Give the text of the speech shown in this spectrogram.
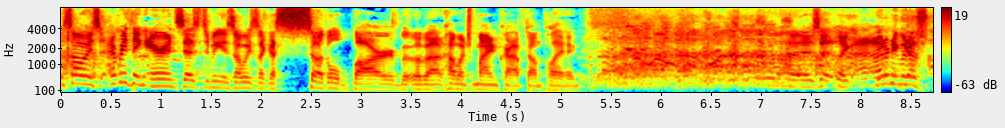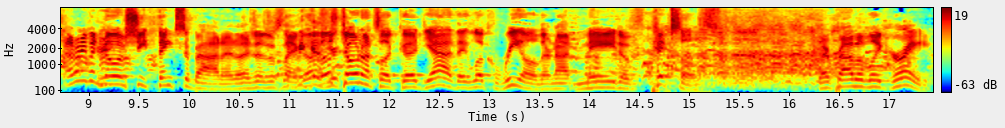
It's always everything Erin says to me is always like a subtle barb about how much Minecraft I'm playing. Is it, like I, I don't even I don't even know if she thinks about it. I just, just like "Oh, those donuts look good. Yeah, they look real. They're not made of pixels. They're probably great.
